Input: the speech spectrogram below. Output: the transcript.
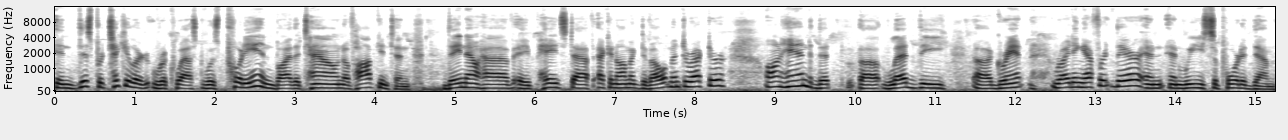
in this particular request was put in by the town of Hopkinton. They now have a paid staff economic development director on hand that uh, led the uh, grant writing effort there and, and we supported them.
